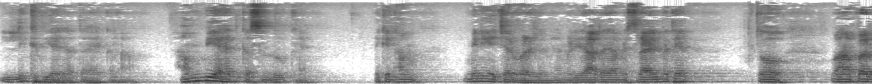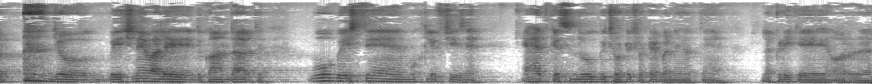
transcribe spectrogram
لکھ دیا جاتا ہے کلام۔ ہم بھی عہد کا صندوق ہیں، لیکن ہم منیچر ورژن ہیں۔ مجھے یاد ہے، ہم اسرائیل میں تھے۔ تو وہاں پر جو بیچنے والے دکاندار تھے، وہ بیچتے ہیں مختلف چیزیں۔ عہد کے صندوق بھی چھوٹے چھوٹے بنے ہوتے ہیں۔ لکڑی کے اور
